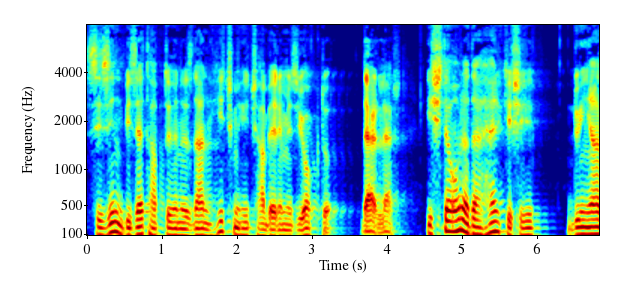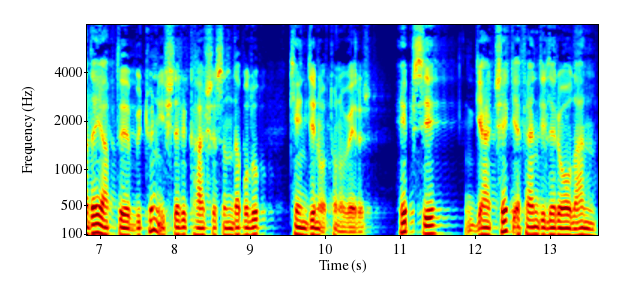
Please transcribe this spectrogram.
sizin bize taptığınızdan hiç mi hiç haberimiz yoktu derler. İşte orada her kişi dünyada yaptığı bütün işleri karşısında bulup kendi notunu verir. Hepsi gerçek efendileri olan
